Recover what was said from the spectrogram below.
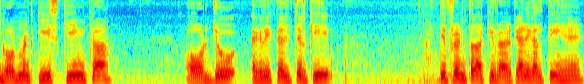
गवर्नमेंट की स्कीम का और जो एग्रीकल्चर की डिफरेंट तरह की वैरायटियाँ निकलती हैं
